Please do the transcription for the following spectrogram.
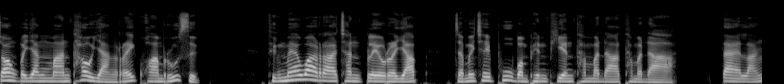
จ้องไปยังมารเท่าอย่างไร้ความรู้สึก ถึงแม้ว่าราชันเปลวระยับจะไม่ใช่ผู้บำเพ็ญเพียรธรรมดาธรรมดา แต่หลัง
